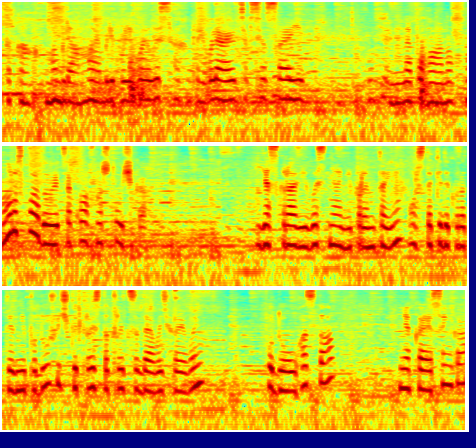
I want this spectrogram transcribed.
така мебля, меблі появилися, появляються в сесеї. Непогано. Ну, розкладується класна штучка. Яскраві весняні принти. Ось такі декоративні подушечки 339 гривень. Подовгаста, м'якесенька.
